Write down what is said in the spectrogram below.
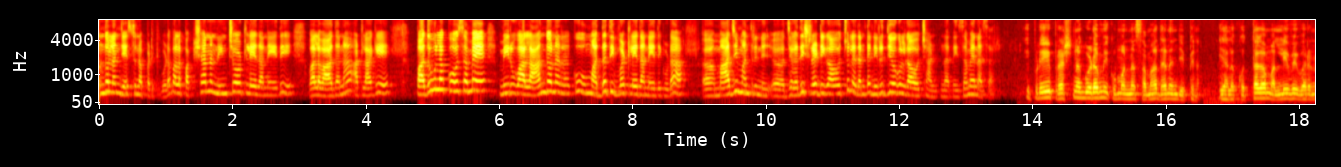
ఆందోళన చేస్తున్నప్పటికీ కూడా వాళ్ళ పక్షాన నించోట్లేదు అనేది వాళ్ళ వాదన. అట్లాగే పదవుల కోసమే మీరు వాళ్ళ ఆందోళనలకు మద్దతు ఇవ్వట్లేదు అనేది కూడా మాజీ మంత్రి జగదీష్ రెడ్డి కావచ్చు లేదంటే నిరుద్యోగులు కావచ్చు అంటున్నారు. నిజం నిజమేనా సార్? ఇప్పుడు ఈ ప్రశ్నకు కూడా మీకు మొన్న సమాధానం చెప్పిన. ఇలా కొత్తగా మళ్ళీ వివరణ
